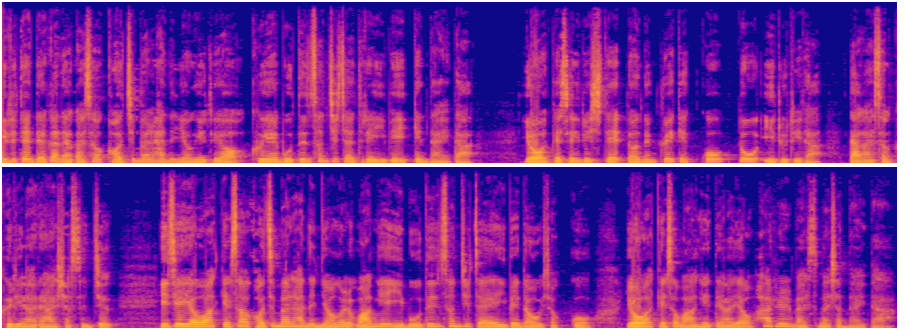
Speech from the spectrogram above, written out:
이르되 내가 나가서 거짓말하는 영이 되어 그의 모든 선지자들의 입에 있겠나이다. 여호와께서 이르시되 너는 꾀겠고 또 이루리라 나가서 그리하라 하셨은즉 이제 여호와께서 거짓말하는 영을 왕의 이 모든 선지자의 입에 넣으셨고 여호와께서 왕에 대하여 화를 말씀하셨나이다.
